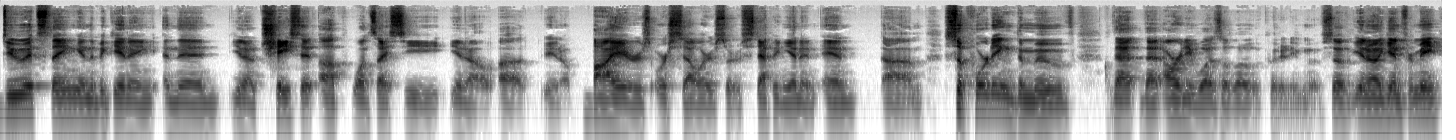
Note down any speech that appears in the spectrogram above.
do its thing in the beginning and then you know chase it up once i see you know uh you know buyers or sellers sort of stepping in and and um, supporting the move that that already was a low liquidity move. So you know, again, for me,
